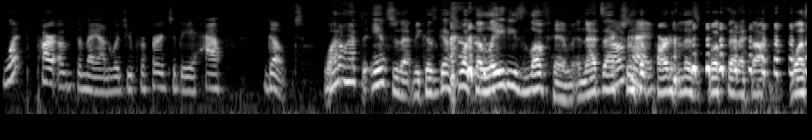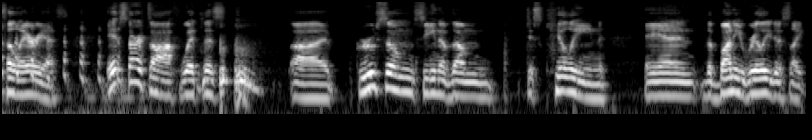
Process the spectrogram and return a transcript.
what part of the man would you prefer to be half goat? Well, I don't have to answer that because guess what? The ladies love him, and that's actually Okay. the part of this book that I thought was hilarious. It starts off with this uh, gruesome scene of them just killing, and the bunny really just like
